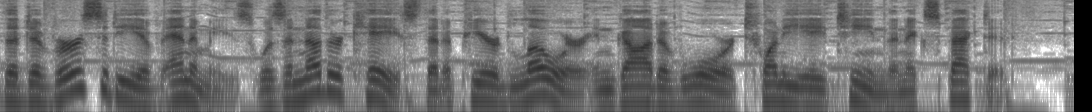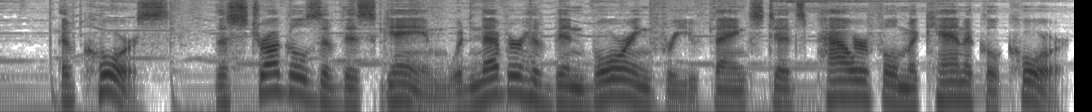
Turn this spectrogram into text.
The diversity of enemies was another case that appeared lower in God of War 2018 than expected. Of course, the struggles of this game would never have been boring for you thanks to its powerful mechanical core,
